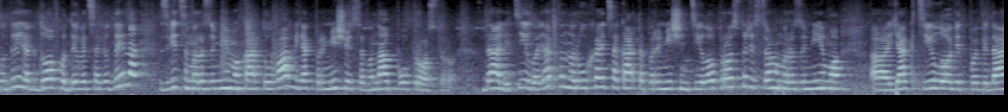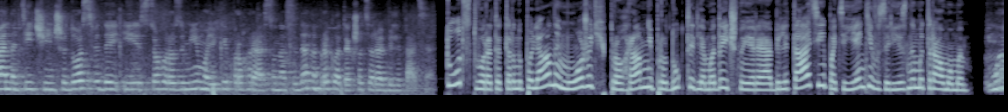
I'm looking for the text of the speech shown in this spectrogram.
Куди, як довго дивиться людина, звідси ми розуміємо карту уваги, як переміщується вона по простору. Далі тіло, як воно рухається, карта переміщень тіла у просторі. З цього ми розуміємо, як тіло відповідає на ті чи інші досвіди, і з цього розуміємо, який прогрес у нас іде, наприклад, якщо це реабілітація. Тут створити тернополяни можуть програмні продукти для медичної реабілітації пацієнтів з різними травмами. Ми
